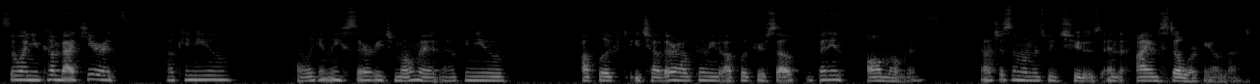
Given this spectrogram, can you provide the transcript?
So when you come back here, it's how can you elegantly serve each moment? How can you uplift each other? How can you uplift yourself? But in all moments, not just the moments we choose. And I am still working on that.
